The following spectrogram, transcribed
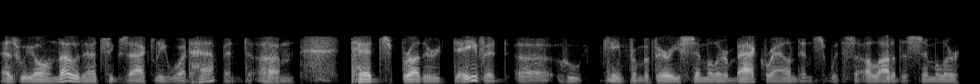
as we all know, that's exactly what happened. Um, Ted's brother David, uh, who came from a very similar background and with a lot of the similar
